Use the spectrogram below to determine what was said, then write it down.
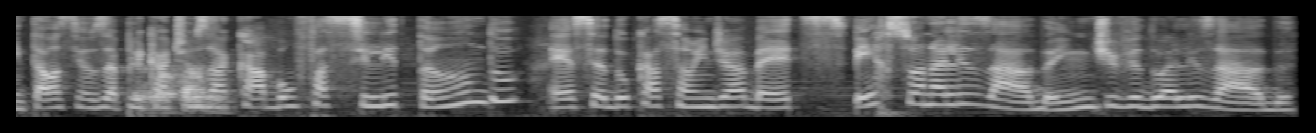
Então, assim, os aplicativos Exatamente. acabam facilitando essa educação em diabetes personalizada, individualizada.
